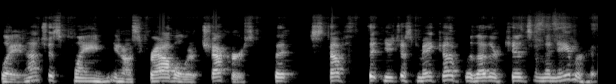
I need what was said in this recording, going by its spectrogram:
play, not just playing, you know, Scrabble or checkers, but stuff that you just make up with other kids in the neighborhood.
